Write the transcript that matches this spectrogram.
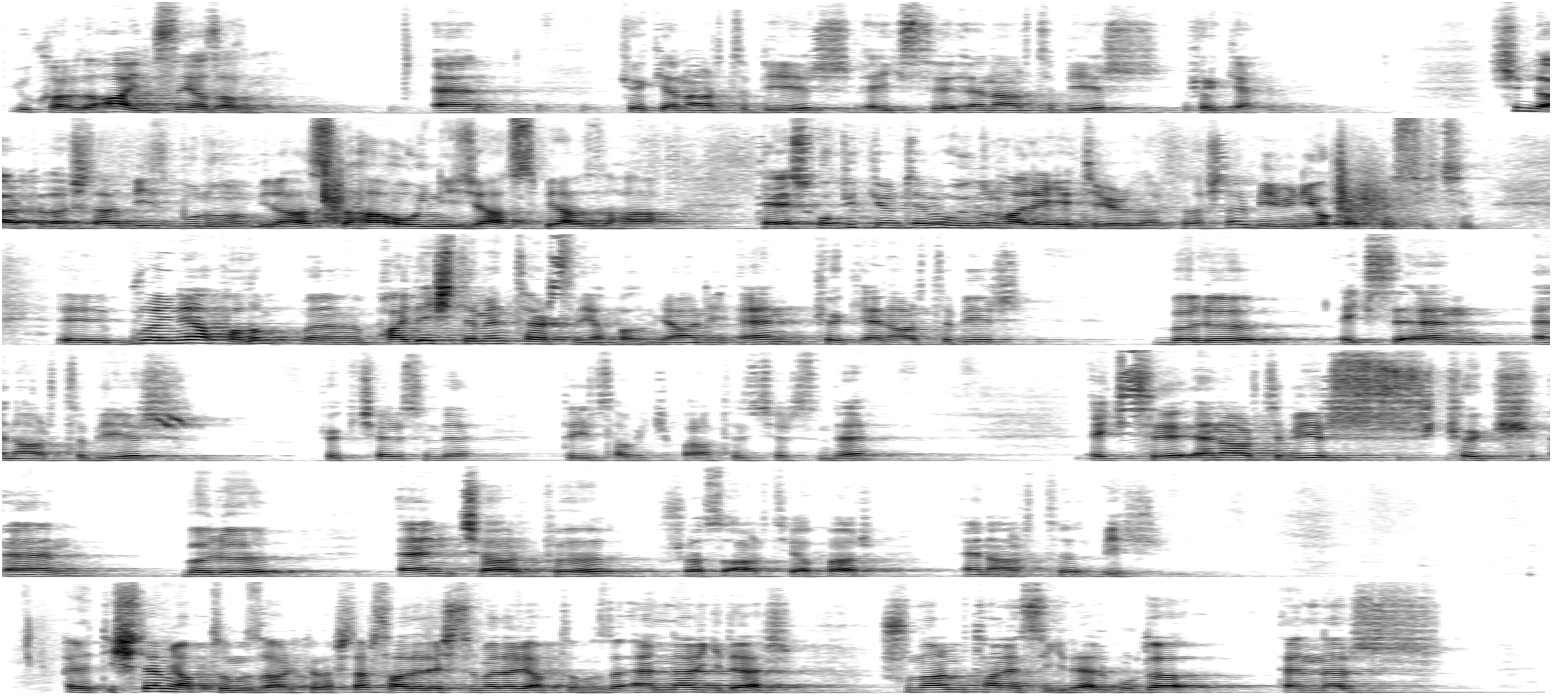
Yukarıda aynısını yazalım. N köken artı 1 eksi n artı 1 köken. Şimdi arkadaşlar biz bunu biraz daha oynayacağız. Biraz daha teleskopik yönteme uygun hale getiriyoruz arkadaşlar. Birbirini yok etmesi için. Ee, burayı ne yapalım? Ee, payda işlemenin tersini yapalım. Yani n kök n artı 1 bölü eksi n n artı 1 kök içerisinde değil tabii ki parantez içerisinde eksi n artı 1 kök n bölü n çarpı şurası artı yapar n artı 1. Evet işlem yaptığımızda arkadaşlar sadeleştirmeler yaptığımızda n'ler gider. Şunların bir tanesi gider. Burada n'ler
